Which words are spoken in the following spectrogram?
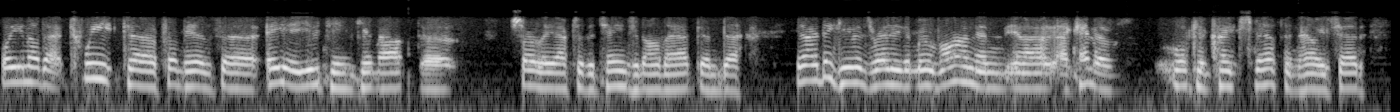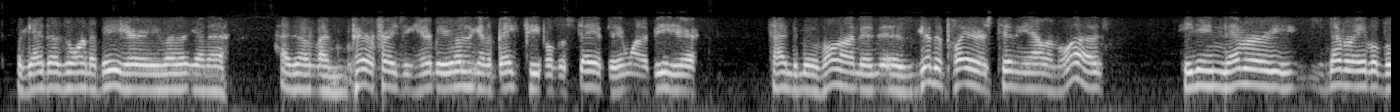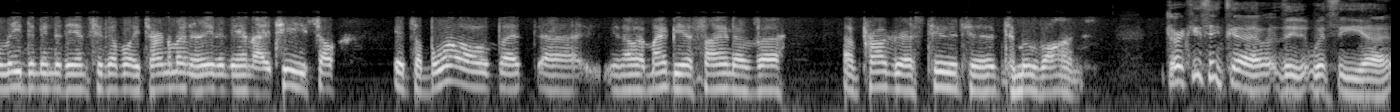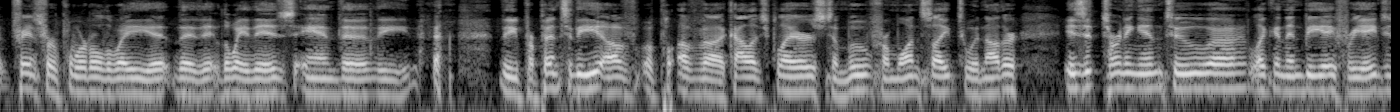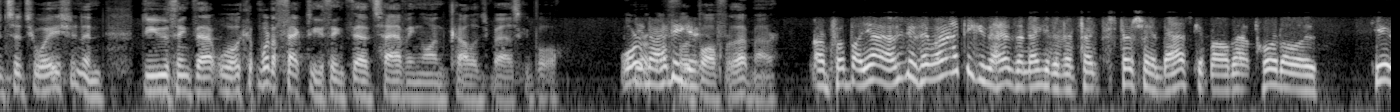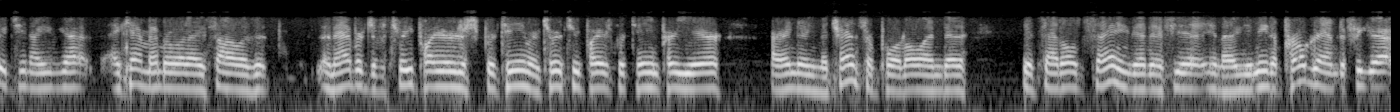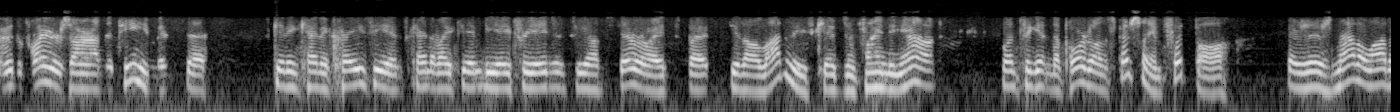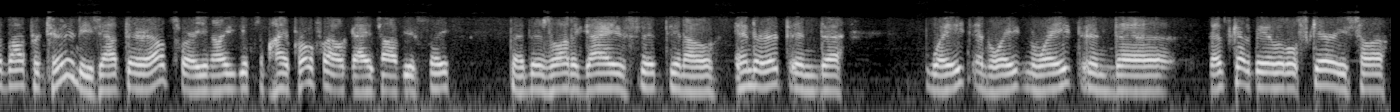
Well, you know, that tweet uh, from his uh, AAU team came out uh, shortly after the change and all that, and – you know, I think he was ready to move on, and you know, I kind of look at Craig Smith and how he said the guy doesn't want to be here. He wasn't gonna. I don't, I'm paraphrasing here, but he wasn't going to beg people to stay if they didn't want to be here. Time to move on. And as good a player as Timmy Allen was, he didn't never he never able to lead them into the NCAA tournament or even the NIT. So it's a blow, but uh, you know it might be a sign of. Uh, of progress too to to move on. Dirk, you think uh, the with the uh, transfer portal the way uh, the, the way it is, and the the the propensity of of uh, college players to move from one site to another, is it turning into uh, like an NBA free agent situation? And do you think that will what effect do you think that's having on college basketball or, you know, or football for that matter? Or football, yeah. I was going to say, well, I think it has a negative effect, especially in basketball. That portal is huge. You know, you've got, I can't remember what I saw. Was it an average of three players per team or two or three players per team per year are entering the transfer portal? And uh, it's that old saying that if you, you know, you need a program to figure out who the players are on the team. It's, uh, it's getting kind of crazy. It's kind of like the NBA free agency on steroids. But, you know, a lot of these kids are finding out – once they get in the portal, especially in football, there, there's not a lot of opportunities out there elsewhere. You know, you get some high profile guys, obviously, but there's a lot of guys that, you know, enter it and uh, wait and wait and wait. And uh, that's got to be a little scary. So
